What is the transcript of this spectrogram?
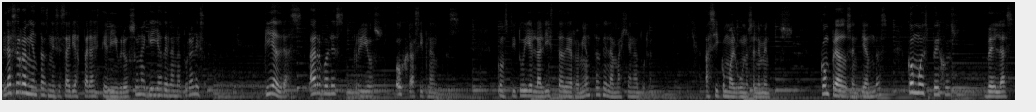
Las herramientas necesarias para este libro son aquellas de la naturaleza, Piedras, árboles, ríos, hojas y plantas constituyen la lista de herramientas de la magia natural, así como algunos elementos comprados en tiendas como espejos, velas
